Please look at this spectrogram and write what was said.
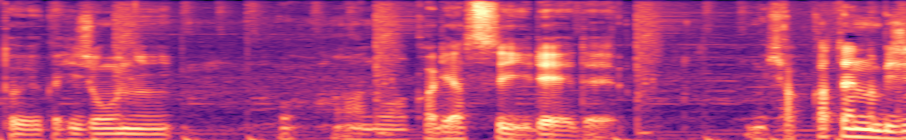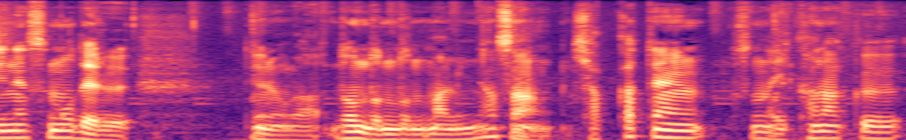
というか非常にあの分かりやすい例で百貨店のビジネスモデルっていうのがどんどんどんどん、まあ、皆さん百貨店そんな行かなく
